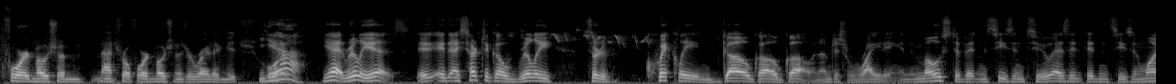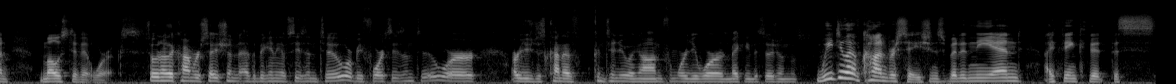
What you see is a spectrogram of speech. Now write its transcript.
forward motion, natural forward motion as you're writing each. chord. Yeah, yeah, it really is. It, it, I start to go really sort of quickly and go, go, go, and I'm just writing. And most of it in season two, as it did in season one, most of it works. So another conversation at the beginning of season two or before season two, or are you just kind of continuing on from where you were and making decisions? We do have conversations, but in the end, I think that this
